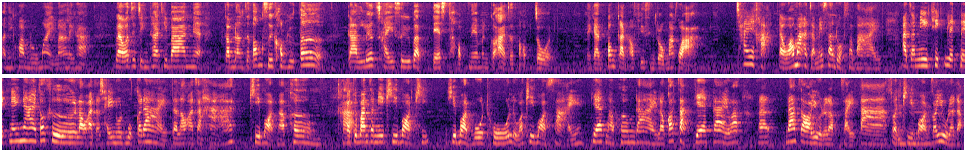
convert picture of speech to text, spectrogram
อันนี้ความรู้ใหม่มากเลยค่ะ แปลว่าจริง ๆ ถ้าที่บ้านเนี่ยกำลังจะต้องซื้อคอมพิวเตอร์ การเลือกใช้ซื้อแบบเดสก์ท็อปเนี่ยมันก็อาจจะตอบโจทย์ในการป้องกันออฟฟิศซินโดรมมากกว่า ใช่ค่ะ แต่ว่ามันอาจจะไม่สะดวกสบาย อาจจะมี trick เล็กๆ ง่าย ๆ ก็คือเราอาจจะใช้โน้ตบุ๊กก็ได้ แต่เราอาจจะหาคีย์บอร์ดมาเพิ่มค่ะปัจจุบันจะมีคีย์บอร์ดคีย์คีย์บอร์ดบลูทูธหรือว่าคีย์บอร์ดสายแยกมาเพิ่มได้ แล้วก็จัดแยกได้ว่าหน้าจออยู่ระดับสายตา ส่วนคีย์บอร์ดก็อยู่ระดับ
